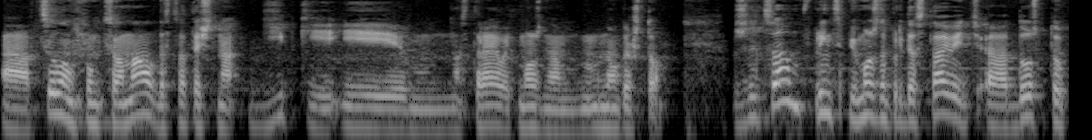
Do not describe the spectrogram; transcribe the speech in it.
А в целом функционал достаточно гибкий, и настраивать можно много что. Жильцам, в принципе, можно предоставить а, доступ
